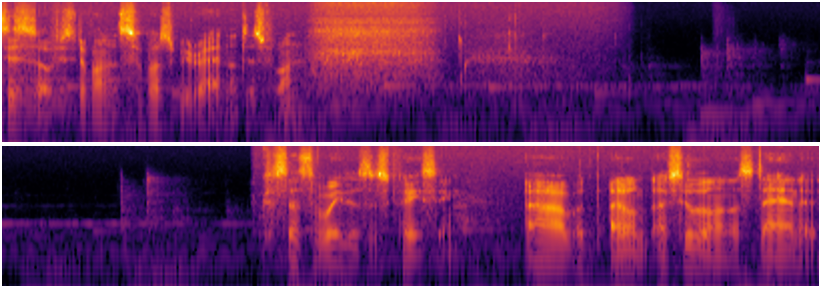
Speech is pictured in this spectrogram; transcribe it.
Because this is obviously the one that's supposed to be red, not this one. Because that's the way this is facing. Uh, but I don't, I still don't understand it.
